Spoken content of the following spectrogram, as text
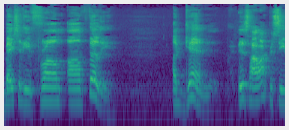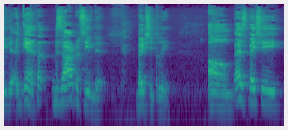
basically from um, Philly. Again, this is how I perceived it. Again, this is how I perceived it. Basically, um, that's basically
